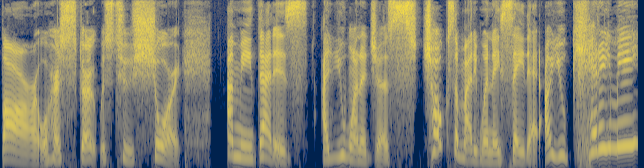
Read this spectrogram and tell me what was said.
bar or her skirt was too short. I mean, that is, you want to just choke somebody when they say that. Are you kidding me?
